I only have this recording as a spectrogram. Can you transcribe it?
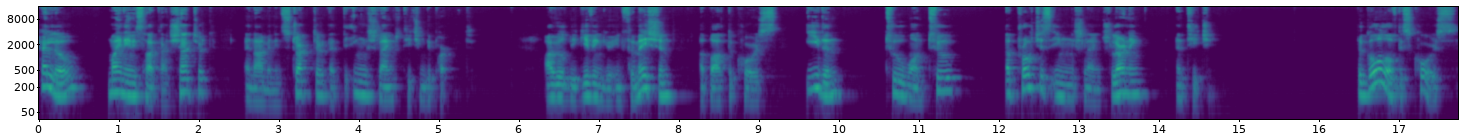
Hello, my name is Hakan Şentürk and I'm an instructor at the English Language Teaching Department. I will be giving you information about the course Eden 212 Approaches English Language Learning and Teaching. The goal of this course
